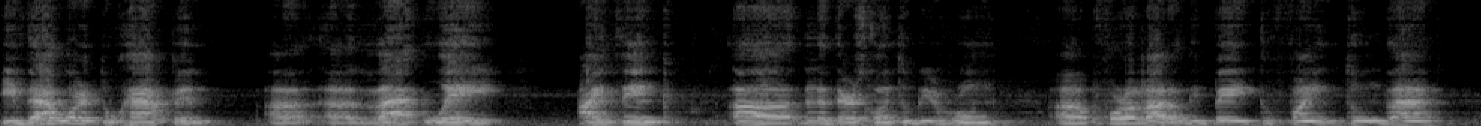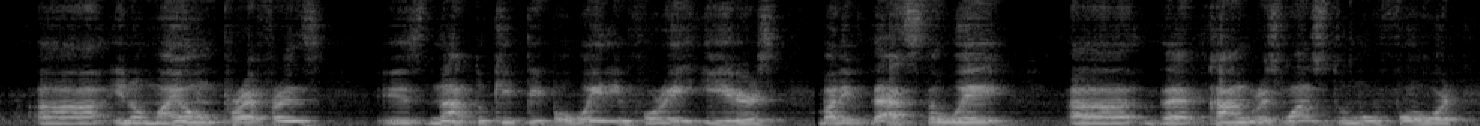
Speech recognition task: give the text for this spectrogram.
If that were to happen uh, that way, I think that there's going to be room for a lot of debate to fine tune that uh, you know, my own preference is not to keep people waiting for eight years. But if that's the way uh, that Congress wants to move forward,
